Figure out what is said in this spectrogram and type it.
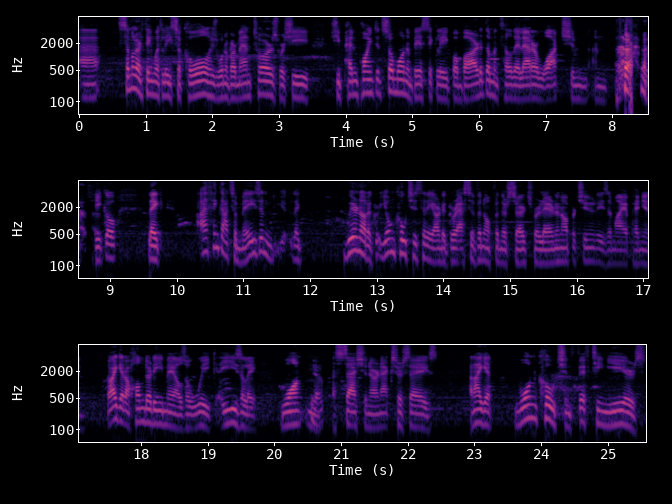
Uh, similar thing with Lisa Cole, who's one of our mentors, where she she pinpointed someone and basically bombarded them until they let her watch and and Chico. Like, I think that's amazing. Like, we're not young coaches today aren't aggressive enough in their search for learning opportunities, in my opinion. I get a hundred emails a week easily wanting Yeah. a session or an exercise, and I get one coach in fifteen years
